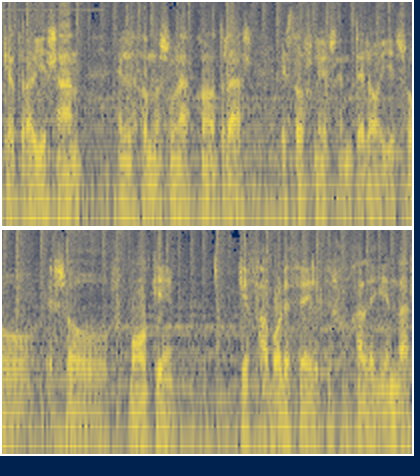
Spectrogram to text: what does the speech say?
que, atraviesan enlazándose unas con otras Estados Unidos entero y eso, eso supongo que, que favorece el que surjan leyendas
